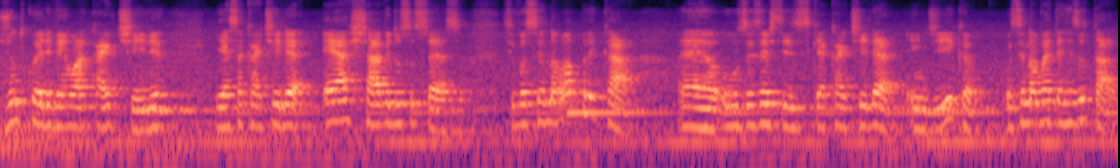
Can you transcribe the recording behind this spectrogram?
Junto com ele vem uma cartilha e essa cartilha é a chave do sucesso. Se você não aplicar é, os exercícios que a cartilha indica, você não vai ter resultado.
